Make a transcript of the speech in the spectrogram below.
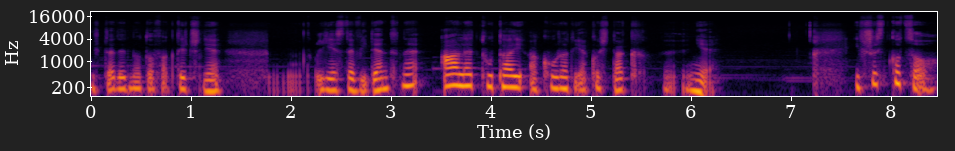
i wtedy no to faktycznie jest ewidentne, ale tutaj akurat jakoś tak y, nie. I wszystko, co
